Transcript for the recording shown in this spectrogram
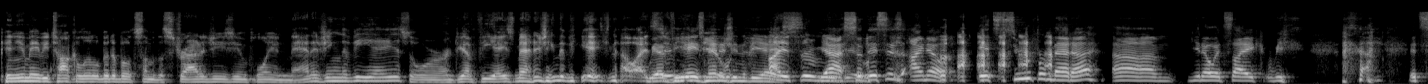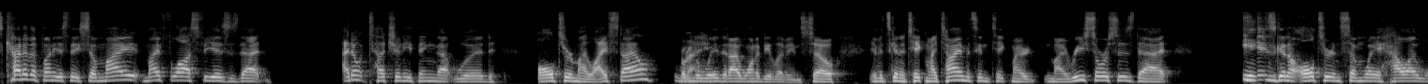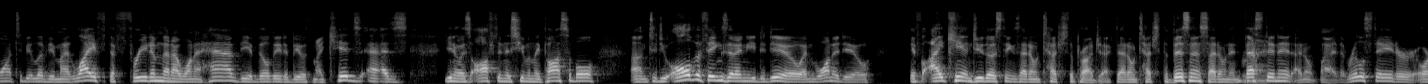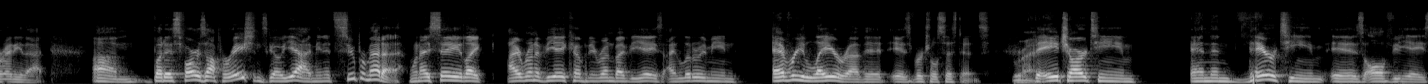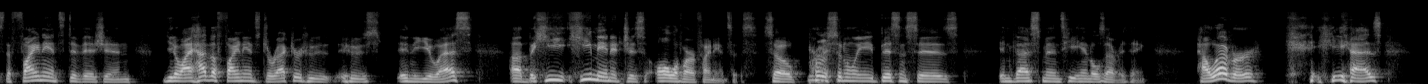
Can you maybe talk a little bit about some of the strategies you employ in managing the VAs, or do you have VAs managing the VAs now? I we have VAs managing the VAs. I assume you yeah. So this is I know it's super meta. Um, you know, it's like we it's kind of the funniest thing. So my my philosophy is is that I don't touch anything that would alter my lifestyle from the way that I want to be living. So if it's going to take my time, it's going to take my my resources that is going to alter in some way how I want to be living my life, the freedom that I want to have, the ability to be with my kids as, you know, as often as humanly possible, um, to do all the things that I need to do and want to do. If I can't do those things, I don't touch the project. I don't touch the business. I don't invest right. in it. I don't buy the real estate or, or any of that. Um, but as far as operations go, yeah, I mean, it's super meta. When I say like I run a VA company run by VAs, I literally mean every layer of it is virtual assistants. Right. The HR team, and then their team is all VAs. The finance division, you know, I have a finance director who who's in the US, uh, but he he manages all of our finances. So personally, right. businesses, investments, he handles everything. However, he has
